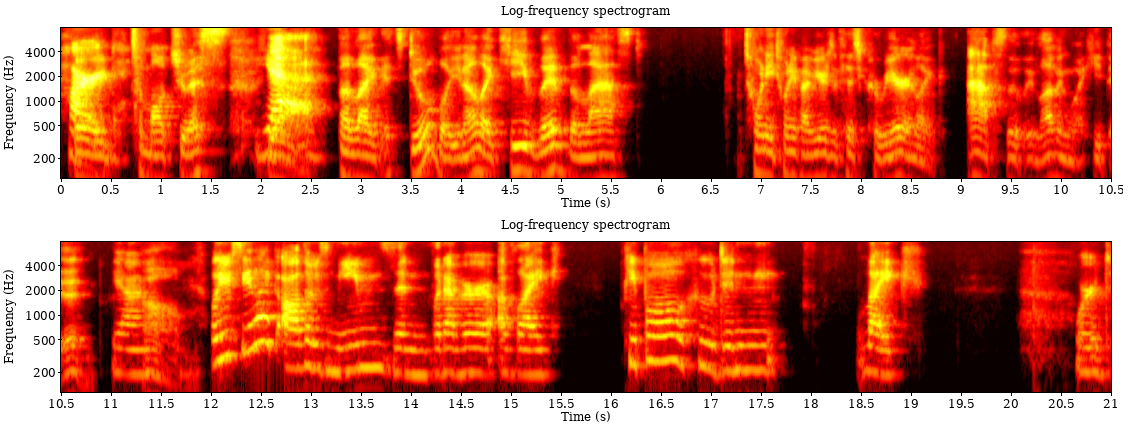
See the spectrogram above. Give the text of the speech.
hard. very tumultuous. Yeah. yeah. but like it's doable you know? Like he lived the last 20 25 years of his career like absolutely loving what he did. Yeah. Um well you see like all those memes and whatever of like people who didn't like word.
